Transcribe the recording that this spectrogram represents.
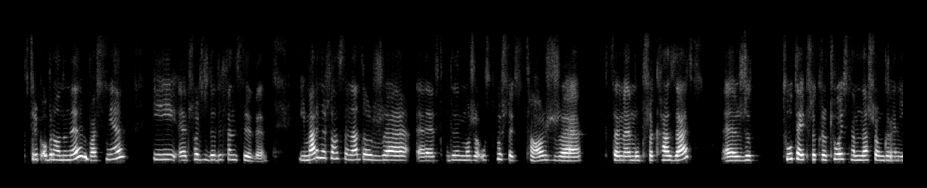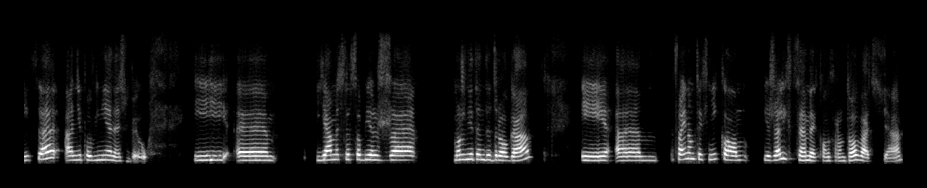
w tryb obronny właśnie i e, przechodzić do defensywy. I marne szanse na to, że e, wtedy może usłyszeć to, że chcemy mu przekazać, że tutaj przekroczyłeś nam naszą granicę, a nie powinieneś był. I ja myślę sobie, że może nie tędy droga, i um, fajną techniką, jeżeli chcemy konfrontować się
